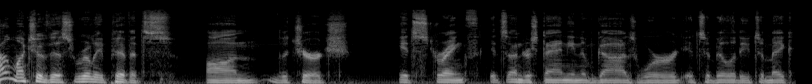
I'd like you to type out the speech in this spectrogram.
How much of this really pivots on the church, its strength, its understanding of God's word, its ability to make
